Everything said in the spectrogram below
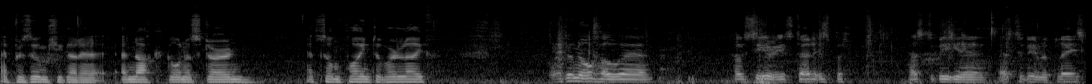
I presume she got a, a knock going astern at some point of her life. I don't know how uh, how serious that is, but has to be uh, has to be replaced.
